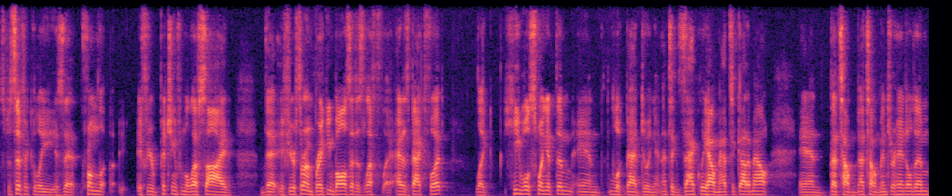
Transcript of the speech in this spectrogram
specifically is that from the if you're pitching from the left side, that if you're throwing breaking balls at his left at his back foot, like he will swing at them and look bad doing it. And that's exactly how Matzek got him out, and that's how that's how Minter handled him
